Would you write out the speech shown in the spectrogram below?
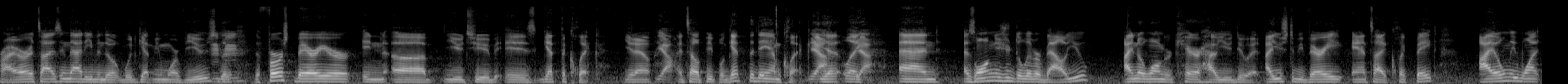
prioritizing that, even though it would get me more views. The, Mm-hmm. the first barrier in uh, YouTube is get the click. You know, Yeah. I tell people get the damn click. Yeah, like, yeah. and as long as you deliver value, I no longer care how you do it. I used to be very anti clickbait. I only want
